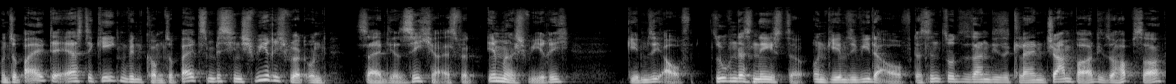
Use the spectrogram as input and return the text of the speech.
und sobald der erste Gegenwind kommt, sobald es ein bisschen schwierig wird und Sei dir sicher, es wird immer schwierig, geben Sie auf. Suchen das nächste und geben Sie wieder auf. Das sind sozusagen diese kleinen Jumper, diese Hopser,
